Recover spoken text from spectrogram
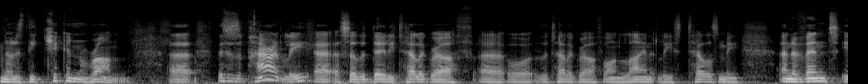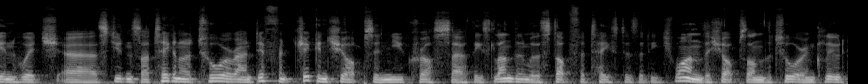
Known as the Chicken Run. Uh, this is apparently, uh, so the Daily Telegraph, uh, or the Telegraph Online at least, tells me, an event in which uh, students are taken on a tour around different chicken shops in New Cross, southeast London, with a stop for tasters at each one. The shops on the tour include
